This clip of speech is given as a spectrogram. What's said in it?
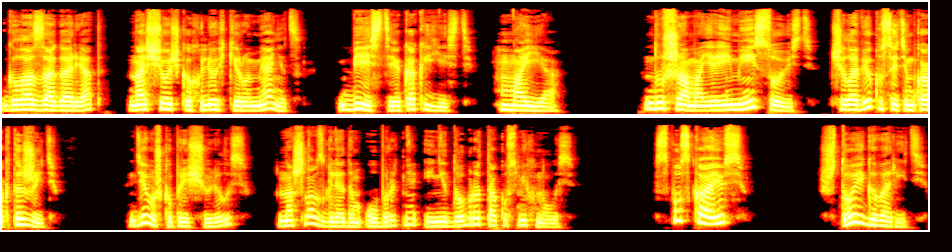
Глаза горят, на щечках легкий румянец. Бестия, как есть. Моя. Душа моя, имей совесть. Человеку с этим как-то жить. Девушка прищурилась, нашла взглядом оборотня и недобро так усмехнулась. «Спускаюсь», что и говорить,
